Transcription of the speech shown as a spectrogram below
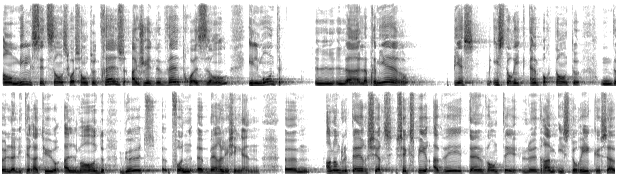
En 1773, âgé de 23 ans, il monte la, la première pièce historique importante de la littérature allemande, Goethe von Berlichingen. Euh, en Angleterre, Shakespeare avait inventé le drame historique et ça a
